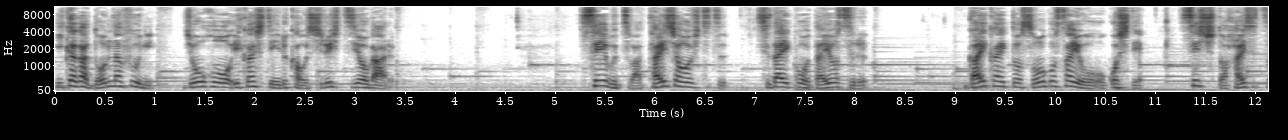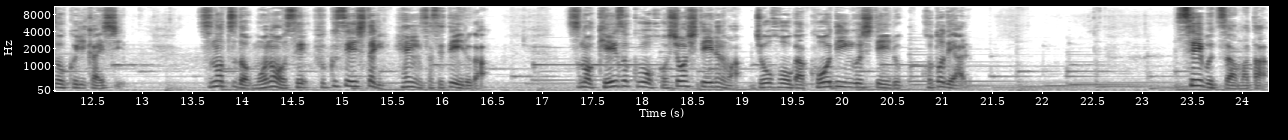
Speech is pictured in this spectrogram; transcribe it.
イカがどんな風に情報を生かしているかを知る必要がある。生物は代謝をしつつ世代交代をする。外界と相互作用を起こして摂取と排泄を繰り返し、その都度物を複製したり変異させているが、その継続を保証しているのは情報がコーディングしていることである。生物はまた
